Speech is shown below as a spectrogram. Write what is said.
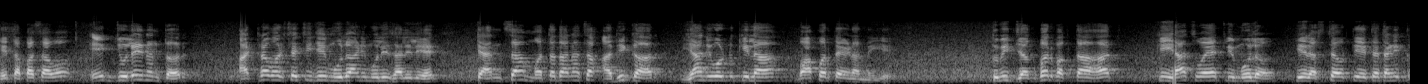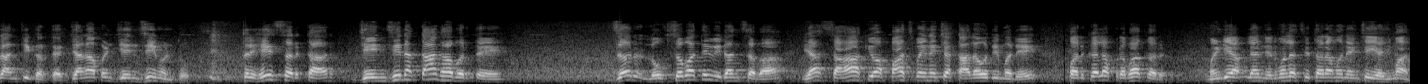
हे तपासावं. एक जुलैनंतर अठरा वर्षाची जी मुलं आणि मुली झालेली आहेत त्यांचा मतदानाचा अधिकार या निवडणुकीला वापरता येणार नाहीये. तुम्ही जगभर बघता आहात की याच वयातली मुलं ही रस्त्यावरती येतात आणि क्रांती करतायत ज्यांना आपण जेनझी म्हणतो. तर हे सरकार जेनझीना का घाबरतंय? जर लोकसभा ते विधानसभा या सहा किंवा पाच महिन्याच्या कालावधीमध्ये परकला प्रभाकर म्हणजे आपल्या निर्मला सीतारामन यांचे यजमान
